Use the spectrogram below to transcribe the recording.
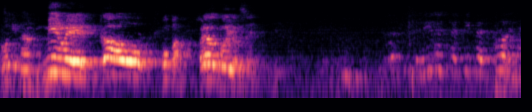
godina miruje kao buba. Preodgojio se. 35 godina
